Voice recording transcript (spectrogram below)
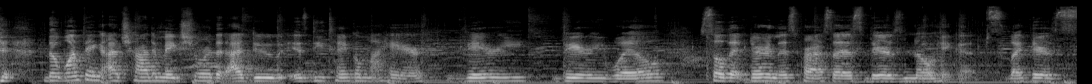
the one thing I try to make sure that I do is detangle my hair very, very well so that during this process, there's no hiccups. Like there's,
